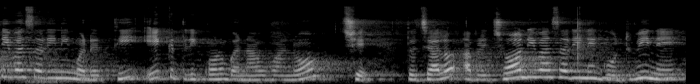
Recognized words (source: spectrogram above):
દિવાસરીની મદદથી એક ત્રિકોણ બનાવવાનો છે. તો ચાલો આપણે છ દિવાસરીને ગોઠવીને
